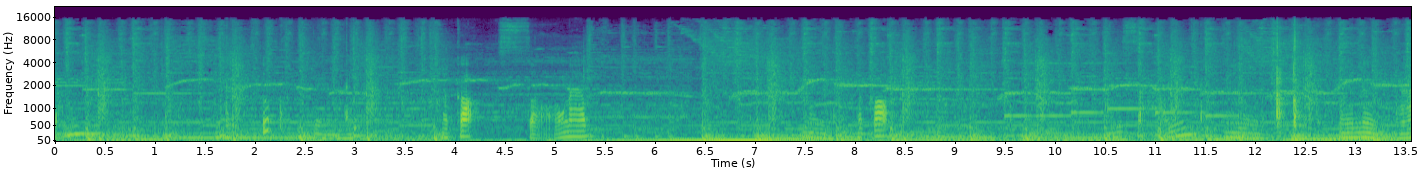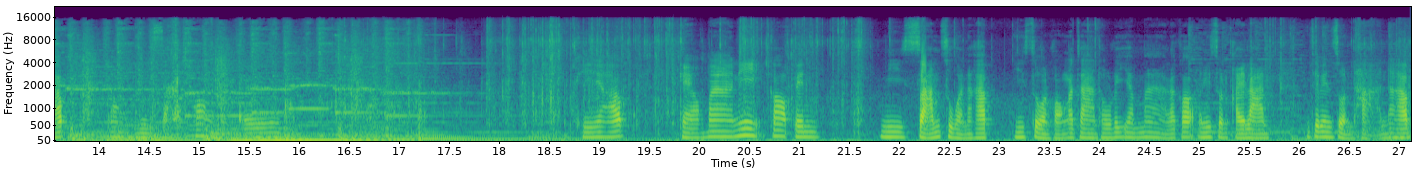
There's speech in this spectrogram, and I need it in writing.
สามปุ๊บหนึ่งแล้วก็สองนะครับนี่แล้วก็ หนึ่งนะครับ ต้องมีสายช่องเหมือนเดิมโอเคครับ แกะออกมานี่ก็เป็นมี 3 ส่วนนะครับ มีส่วนของอาจารย์โทริยาม่าแล้วก็อันนี้ส่วนไคลานนี่จะเป็นส่วนฐานนะครับ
